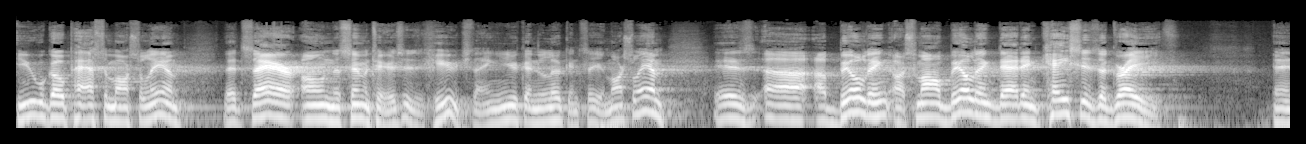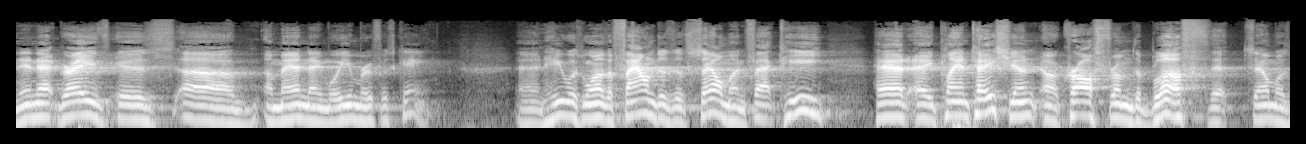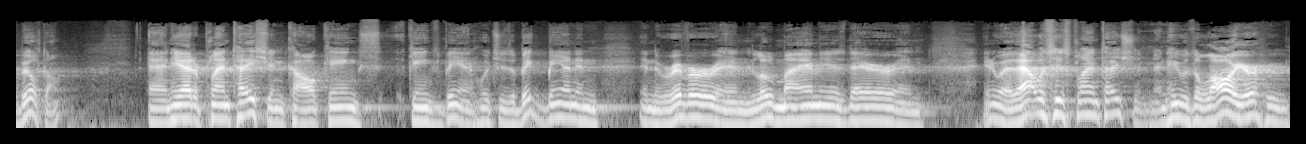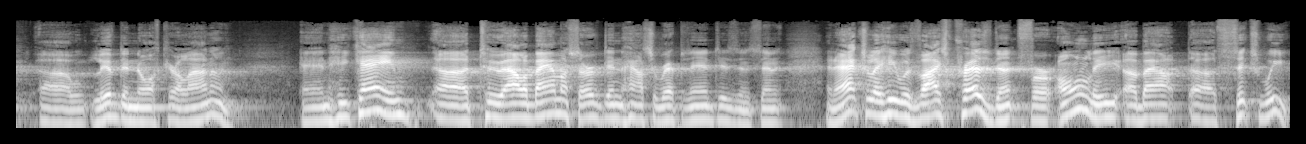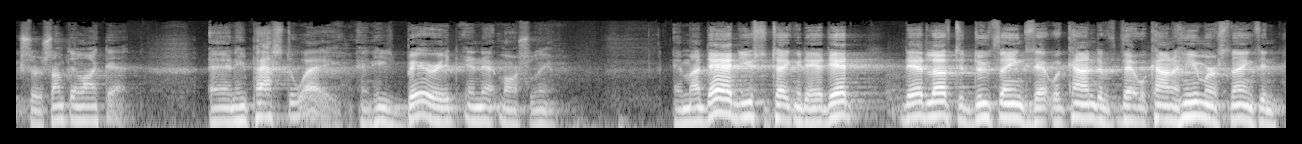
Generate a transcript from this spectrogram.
you will go past the mausoleum that's there on the cemetery. This is a huge thing. You can look and see it. Mausoleum is uh, a building, a small building that encases a grave. And in that grave is uh, a man named William Rufus King. And he was one of the founders of Selma. In fact, he had a plantation across from the bluff that Selma was built on. And he had a plantation called King's, King's Bend, which is a big bend in, in the river, and Little Miami is there. And Anyway, that was his plantation. And he was a lawyer who uh, lived in North Carolina. And, and he came uh, to Alabama, served in the House of Representatives and Senate. And actually, he was vice president for only about uh, six weeks or something like that. And he passed away, and he's buried in that mausoleum. And my dad used to take me there. Dad, Dad loved to do things that were kind of that were kind of humorous things. And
